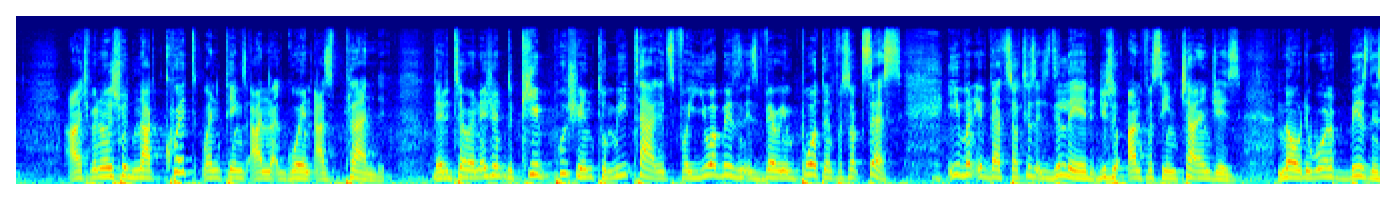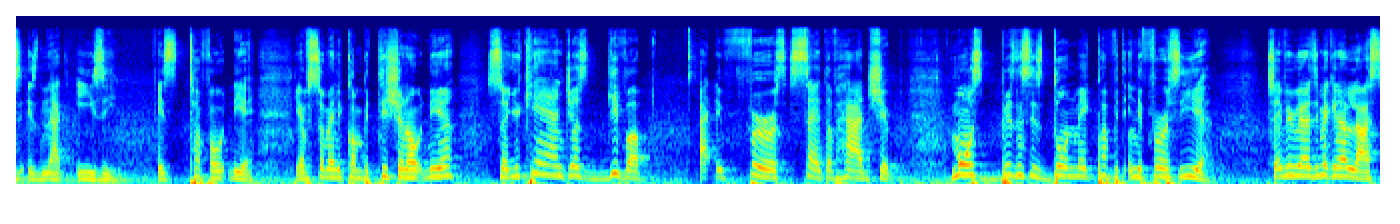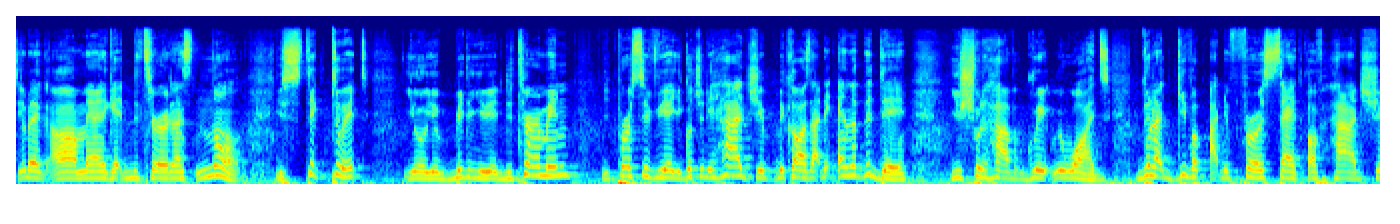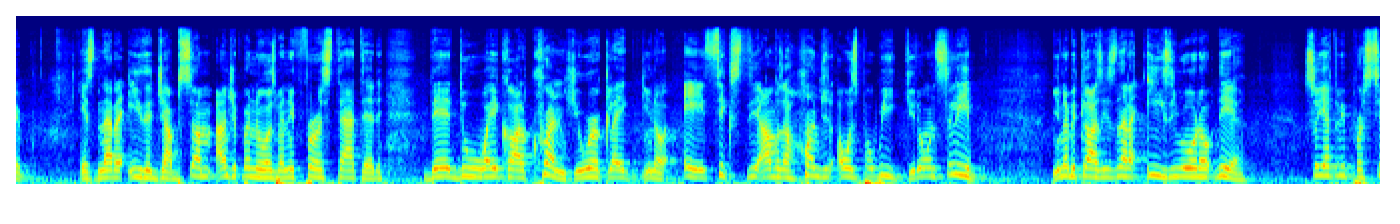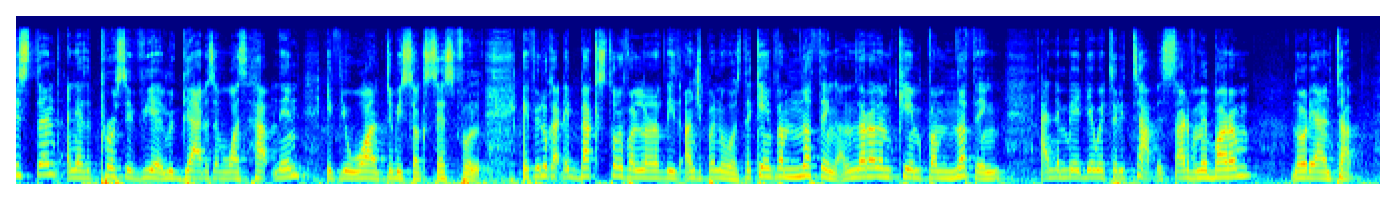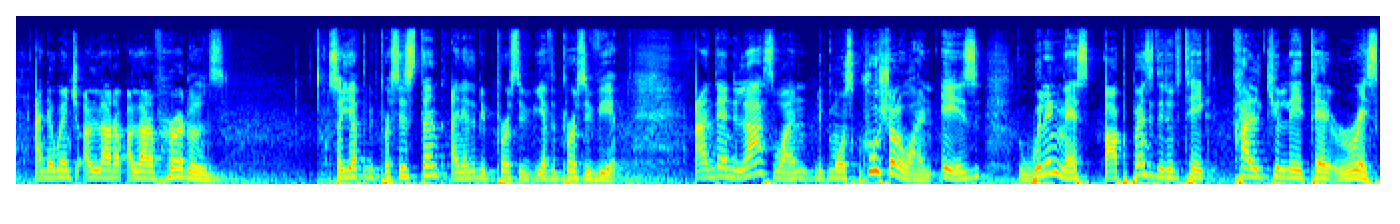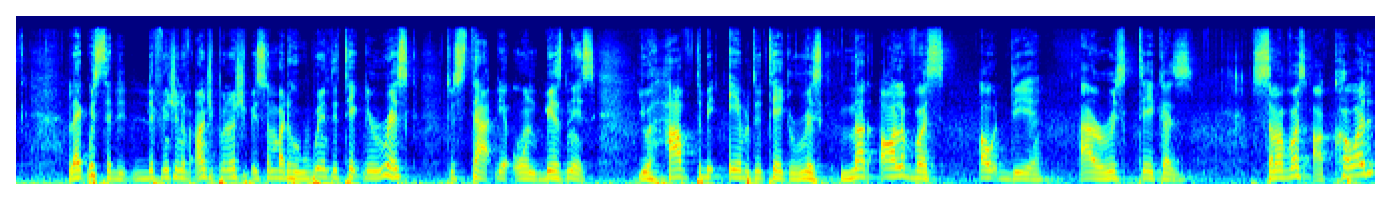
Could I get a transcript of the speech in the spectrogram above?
Entrepreneurs should not quit when things are not going as planned. The determination to keep pushing to meet targets for your business is very important for success, even if that success is delayed due to unforeseen challenges. Now, the world of business is not easy. It's tough out there. You have so many competition out there, so you can't just give up at the first sight of hardship. Most businesses don't make profit in the first year. So if you realize you're making a loss, you're like, oh man, you get deterred. And no, you stick to it. You you you determine. You persevere. You go through the hardship because at the end of the day, you should have great rewards. Do not give up at the first sight of hardship it's not an easy job. Some entrepreneurs, when they first started, they do what you call crunch. You work like, you know, 8, 60, almost 100 hours per week. You don't sleep. You know, because it's not an easy road out there. So you have to be persistent and you have to persevere regardless of what's happening if you want to be successful. If you look at the backstory for a lot of these entrepreneurs, they came from nothing. A lot of them came from nothing and they made their way to the top. They started from the bottom, now they're on top. And they went through a lot of a lot of hurdles. So you have to be persistent and you have to be perse- you have to persevere. And then the last one, the most crucial one, is willingness or propensity to take calculated risk. Like we said, the definition of entrepreneurship is somebody who willing to take the risk to start their own business. You have to be able to take risk. Not all of us out there are risk takers. Some of us are coward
